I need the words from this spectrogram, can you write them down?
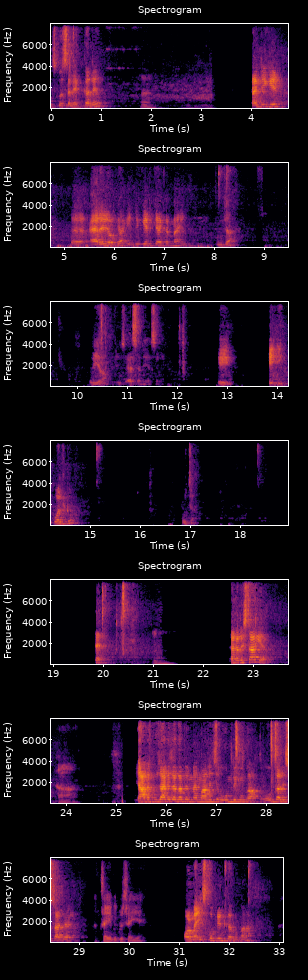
इसको सेलेक्ट कर ले। इंडिकेट एरे हो गया। इंडिकेट क्या करना है? पूजा। और यहाँ पे ऐसा नहीं ऐसा नहीं। ए ए इक्वल टू पूजा। पूजा का लिस्ट आ गया हाँ। यहाँ पे पूजा की जगह पे मैं मान लीजिए ओम लिखूँगा तो ओम का लिस्ट आ जाएगा। सही है बिल्कुल सही है। और मैं इसको प्रिंट कर लूँगा ना।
